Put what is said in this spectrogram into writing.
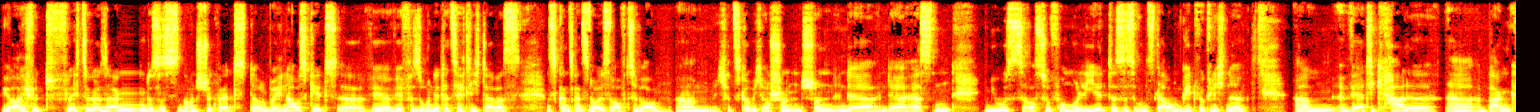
Ja, ich würde vielleicht sogar sagen, dass es noch ein Stück weit darüber hinausgeht. Äh, wir, wir versuchen ja tatsächlich da was, was ganz, ganz Neues aufzubauen. Ähm, ich hatte es, glaube ich, auch schon, schon in, der, in der ersten News auch so formuliert, dass es uns darum geht, wirklich eine ähm, vertikale äh, Bank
